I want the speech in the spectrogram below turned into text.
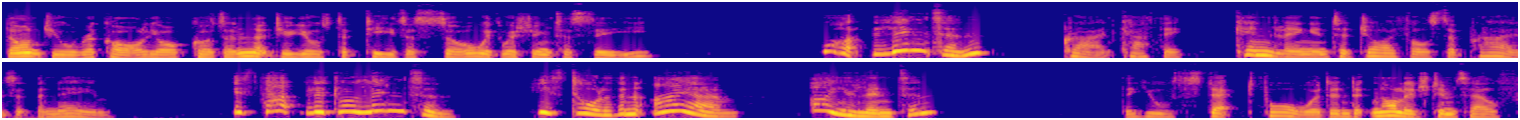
don't you recall your cousin that you used to tease us so with wishing to see?" "What, Linton?" cried Cathy, kindling into joyful surprise at the name. "Is that little Linton? He's taller than I am. Are you Linton?" The youth stepped forward and acknowledged himself.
